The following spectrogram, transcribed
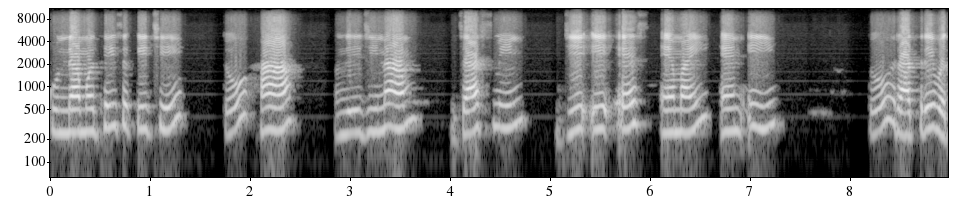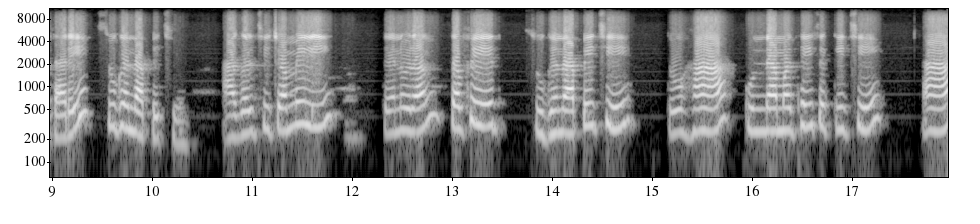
કુંડામાં થઈ શકે છે. તો હા, અંગ્રેજી નામ જાસ્મીન જે એ એસ એમ આઈ એન ઈ તો રાત્રે વધારે સુગંધ આપે છે. આગળ છે ચમેલી. તેનો રંગ સફેદ સુગંધ આપે છે. તો હા, કુંડામાં થઈ શકે છે. આ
